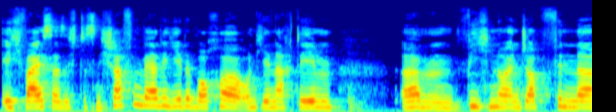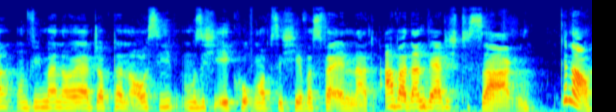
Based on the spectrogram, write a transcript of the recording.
ich weiß, dass ich das nicht schaffen werde jede Woche und je nachdem, ähm, wie ich einen neuen Job finde und wie mein neuer Job dann aussieht, muss ich eh gucken, ob sich hier was verändert. Aber dann werde ich das sagen. Genau.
